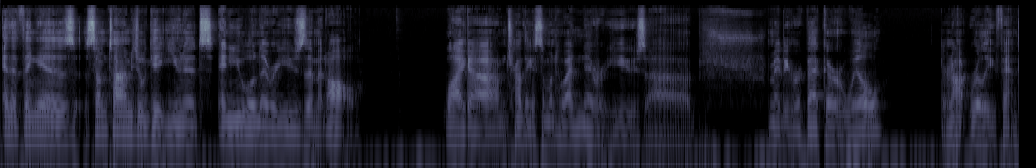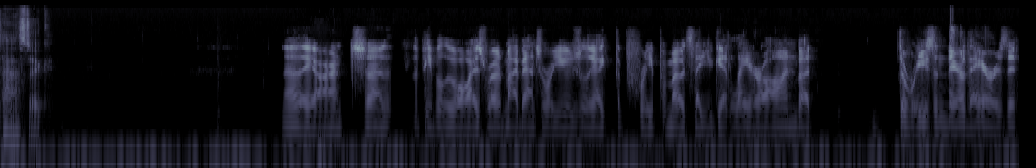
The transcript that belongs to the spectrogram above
and the thing is, sometimes you'll get units and you will never use them at all Like uh, I'm trying to think of someone who I never use. Uh, maybe Rebecca or Will. They're not really fantastic. No, they aren't. Uh, the people who always rode my bench were usually like the pre-promotes that you get later on. But the reason they're there is if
